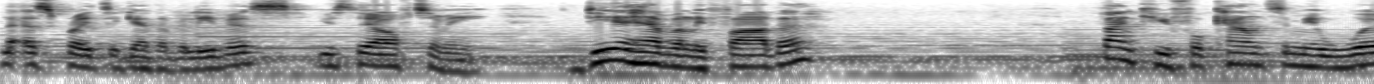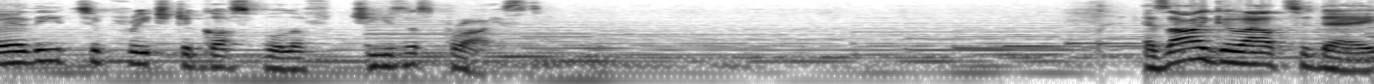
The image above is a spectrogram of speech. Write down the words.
Let us pray together, believers. You say after me Dear Heavenly Father, thank you for counting me worthy to preach the gospel of Jesus Christ. As I go out today,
